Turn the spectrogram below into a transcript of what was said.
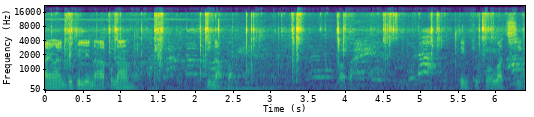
Ayun bibili na ako ng tinapay. Bye bye. Thank you for watching.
